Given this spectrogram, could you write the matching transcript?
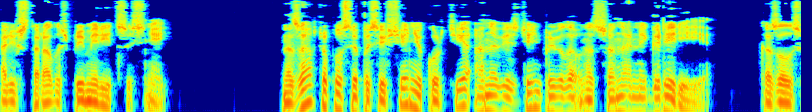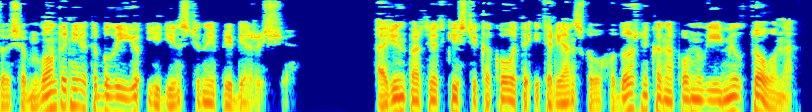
а лишь старалась примириться с ней. На завтра после посещения Куртье она весь день провела в Национальной галерее. Казалось, во всем Лондоне это было ее единственное прибежище. Один портрет кисти какого-то итальянского художника напомнил ей Милтоуна,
